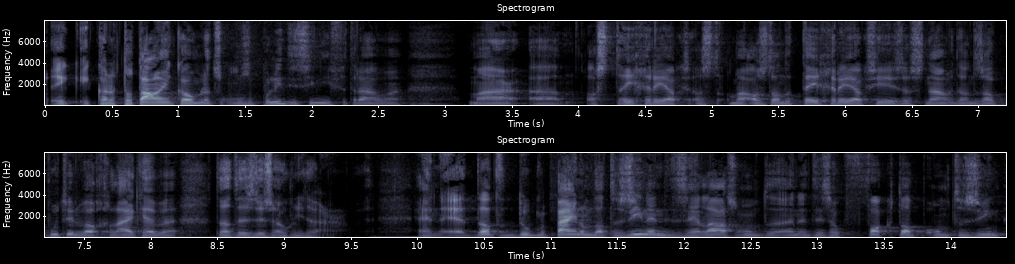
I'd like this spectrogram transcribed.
ik, ik kan er totaal in komen dat ze onze politici niet vertrouwen. Maar, als tegenreactie, als, maar als dan de tegenreactie is, als, nou, dan zal Poetin wel gelijk hebben, dat is dus ook niet waar. En eh, dat doet me pijn om dat te zien. En het is helaas om en het is ook fucked up om te zien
